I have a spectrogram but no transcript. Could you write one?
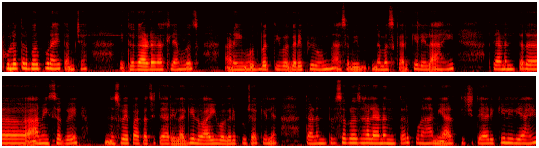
फुलं तर भरपूर आहेत आमच्या. इथं गार्डन असल्यामुळंच. आणि उदबत्ती वगैरे फिरून असं मी नमस्कार केलेला आहे. त्यानंतर आम्ही सगळे स्वयंपाकाची तयारीला गेलो. आई वगैरे पूजा केल्या. त्यानंतर सगळं झाल्यानंतर पुन्हा आम्ही आरतीची तयारी केलेली आहे.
